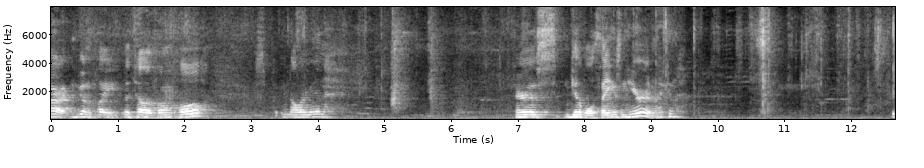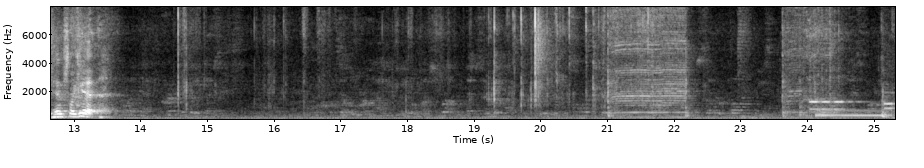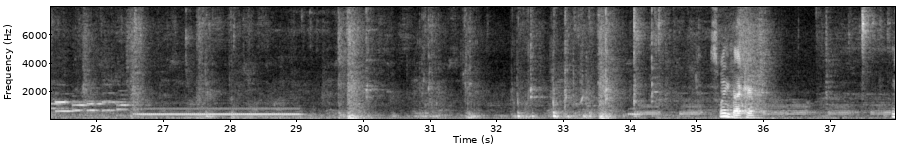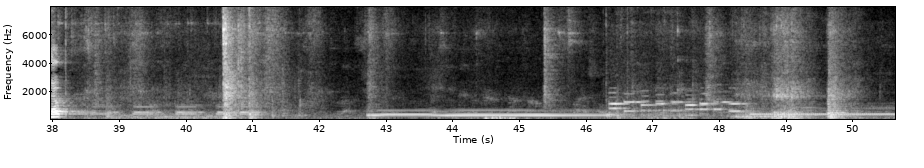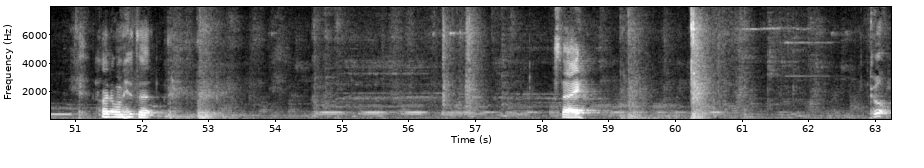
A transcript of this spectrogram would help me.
Alright, I'm gonna play the telephone claw. Just put my dollar in. There is gettable things in here and I can potentially get. Swing back here. Nope. I don't want to hit that. Stay. Cool.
